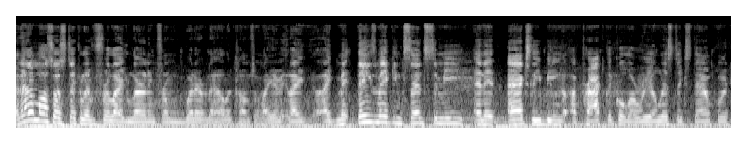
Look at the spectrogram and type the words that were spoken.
And then I'm also a stickler for like learning from whatever the hell it comes from. Like, if, like, like ma- things making sense to me, and it actually being a practical or realistic standpoint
